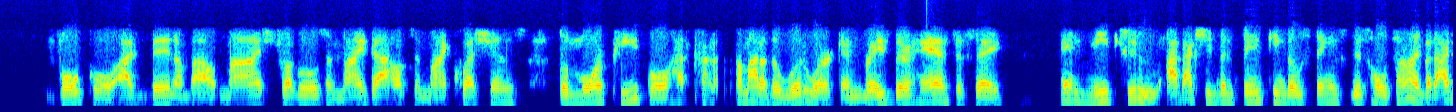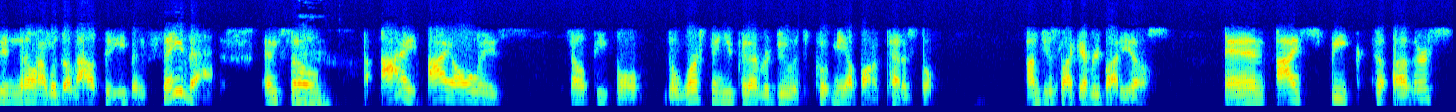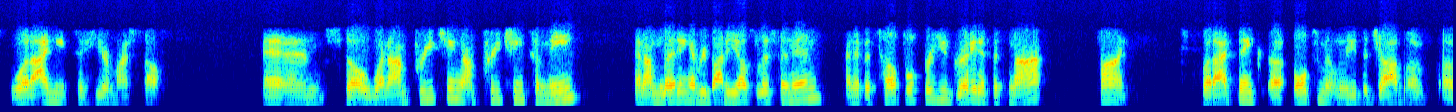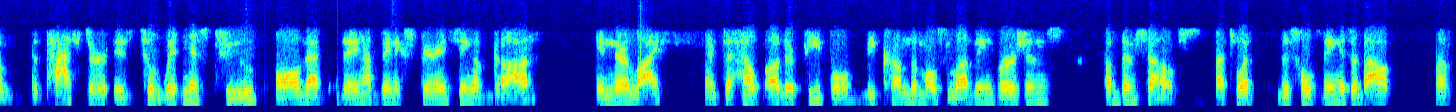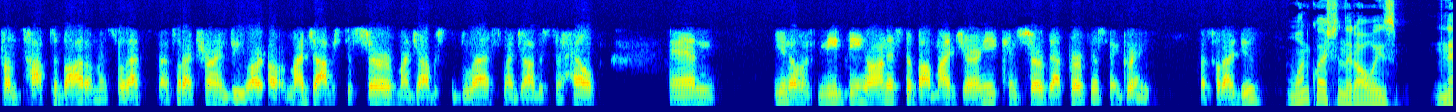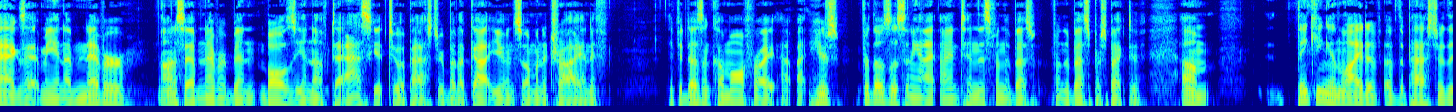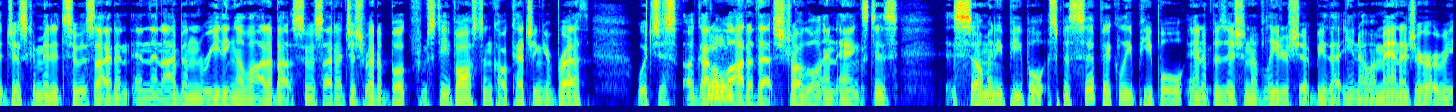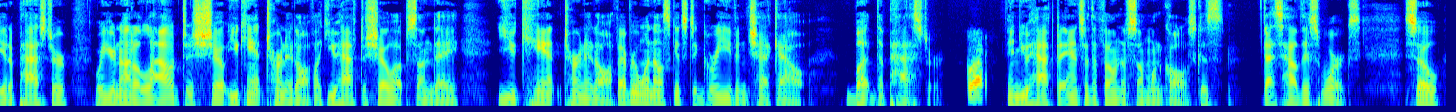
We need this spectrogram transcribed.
vocal I've been about my struggles and my doubts and my questions, the more people have kind of come out of the woodwork and raised their hand to say, Hey, me too. I've actually been thinking those things this whole time, but I didn't know I was allowed to even say that. And so mm. I I always tell people the worst thing you could ever do is put me up on a pedestal. I'm just like everybody else. And I speak to others what I need to hear myself. And so when I'm preaching, I'm preaching to me and I'm letting everybody else listen in. And if it's helpful for you, great. If it's not, fine. But I think uh, ultimately the job of, of the pastor is to witness to all that they have been experiencing of God in their life and to help other people become the most loving versions of themselves. That's what this whole thing is about uh, from top to bottom. And so that's that's what I try and do. Our, our, my job is to serve. My job is to bless. My job is to help. And you know, if me being honest about my journey can serve that purpose, then great. That's what I do. One question that always nags at me, and I've never, honestly, I've never been ballsy enough to ask it to a pastor, but I've got you, and so I'm going to try. And if if it doesn't come off right, I, I, here's for those listening. I, I, intend this from the best from the best perspective. Um, thinking in light of, of the pastor that just committed suicide, and, and then I've been reading a lot about suicide. I just read a book from Steve Austin called Catching Your Breath, which is uh, got a mm. lot of that struggle and angst. Is so many people, specifically people in a position of leadership, be that you know a manager or be it a pastor, where you're not allowed to show, you can't turn it off. Like you have to show up Sunday you can't turn it off. Everyone else gets to grieve and check out, but the pastor. Right. And you have to answer the phone if someone calls because that's how this works. So,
